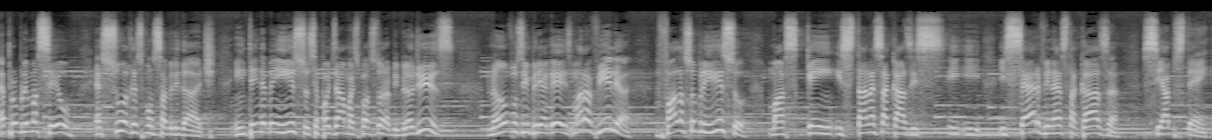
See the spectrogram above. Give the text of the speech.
é problema seu, é sua responsabilidade. Entenda bem isso. Você pode dizer: Ah, mas pastor, a Bíblia diz não vos embriagueis, maravilha, fala sobre isso, mas quem está nessa casa e, e, e, serve nesta casa, se abstém.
